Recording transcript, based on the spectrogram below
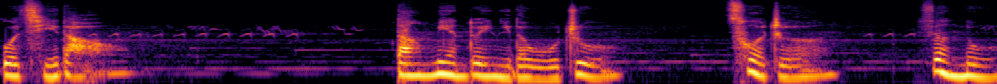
我祈祷，当面对你的无助、挫折、愤怒、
